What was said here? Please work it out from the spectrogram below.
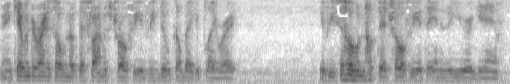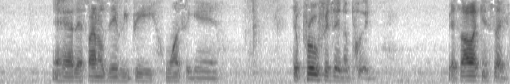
and Kevin Durant is holding up that finals trophy if he do come back and play right. If he's holding up that trophy at the end of the year again and have that finals MVP once again, the proof is in the pudding. That's all I can say.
